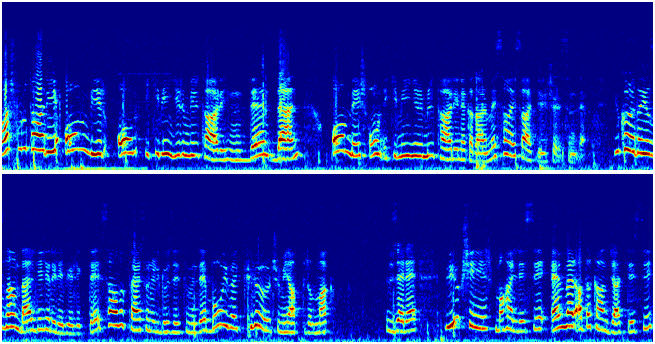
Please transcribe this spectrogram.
Başvuru tarihi 11-10-2021 tarihinden 15-10-2021 tarihine kadar mesai saatleri içerisinde. Yukarıda yazılan belgeler ile birlikte sağlık personeli gözetiminde boy ve kilo ölçümü yaptırılmak üzere Büyükşehir Mahallesi Enver Atakan Caddesi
